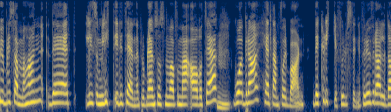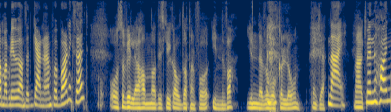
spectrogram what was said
Hun blir sammen med han. Det er et liksom litt irriterende problem, sånn som det var for meg av og til. Mm. Går bra helt til de får barn. Det klikker fullstendig for henne, for alle damer blir uansett gærne når de får barn, ikke sant? Og så ville han at de skulle kalle datteren for Ynva. You never walk alone, tenker jeg. Nei. Nei, okay. Men han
